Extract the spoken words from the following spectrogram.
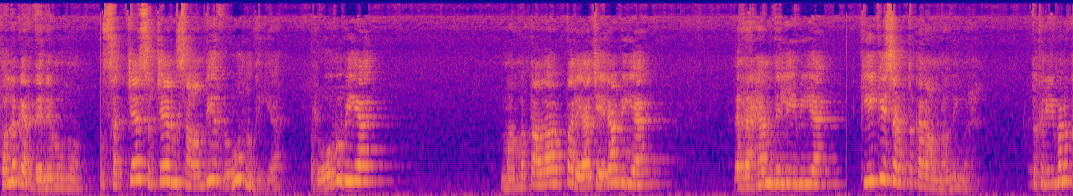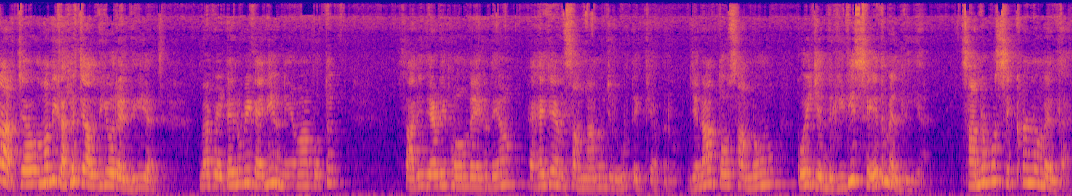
ਫੁੱਲ ਕਰਦੇ ਨੇ ਮੂੰਹੋਂ। ਸੱਚੇ ਸੁੱਚੇ ਇਨਸਾਨ ਦੀ ਰੂਹ ਹੁੰਦੀ ਹੈ। ਰੋਬ ਵੀ ਹੈ। ਮਮਤਾ ਦਾ ਭਰਿਆ ਚਿਹਰਾ ਵੀ ਹੈ। ਰਹਿਮ ਦਿਲੀ ਵੀ ਹੈ। ਕੀ ਕੀ ਸਿਫਤ ਕਰਾਂ ਉਹਨਾਂ ਦੀ ਮੈਂ? ਤਕਰੀਬਨ ਘਰ 'ਚ ਉਹਨਾਂ ਦੀ ਗੱਲ ਚੱਲਦੀ ਹੋ ਰਹਿੰਦੀ ਹੈ ਮੈਂ ਬੇਟੇ ਨੂੰ ਵੀ ਕਹਿਣੀ ਹੁੰਨੀ ਆ, ਮਾਂ ਪੁੱਤ, ਸਾਰੀ ਦਿਹਾੜੀ ਫੋਨ ਦੇਖਦੇ ਹੋ, ਇਹੋ ਜਿਹੇ ਇਨਸਾਨਾਂ ਨੂੰ ਜ਼ਰੂਰ ਦੇਖਿਆ ਕਰੋ, ਜਿਨ੍ਹਾਂ ਤੋਂ ਸਾਨੂੰ ਕੋਈ ਜ਼ਿੰਦਗੀ ਦੀ ਸੇਧ ਮਿਲਦੀ ਹੈ ਸਾਨੂੰ ਕੁਝ ਸਿੱਖਣ ਨੂੰ ਮਿਲਦਾ ਹੈ।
